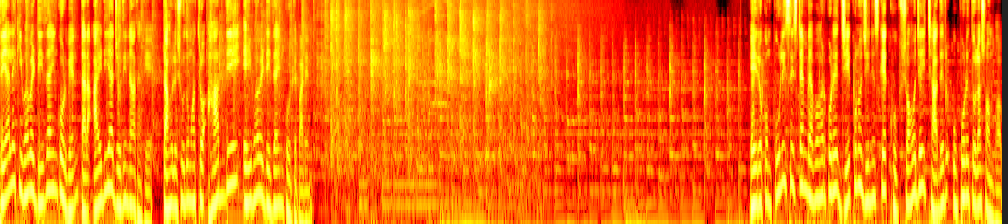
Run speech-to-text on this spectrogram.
দেয়ালে কীভাবে ডিজাইন করবেন, তার আইডিয়া যদি না থাকে, তাহলে শুধুমাত্র হাত দিয়েই এইভাবে ডিজাইন করতে পারেন। এই রকম পুলি সিস্টেম ব্যবহার করে যে কোনো জিনিসকে খুব সহজেই ছাদের উপরে তোলা সম্ভব।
